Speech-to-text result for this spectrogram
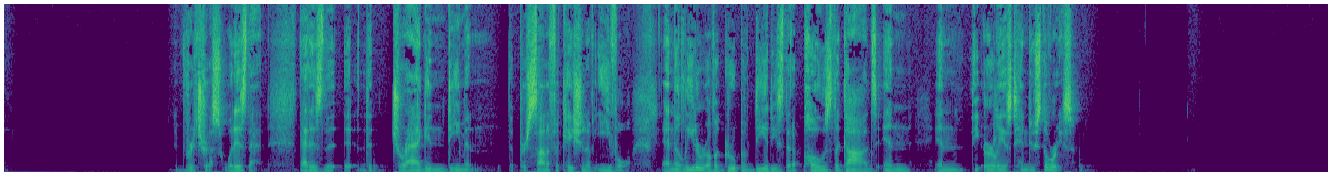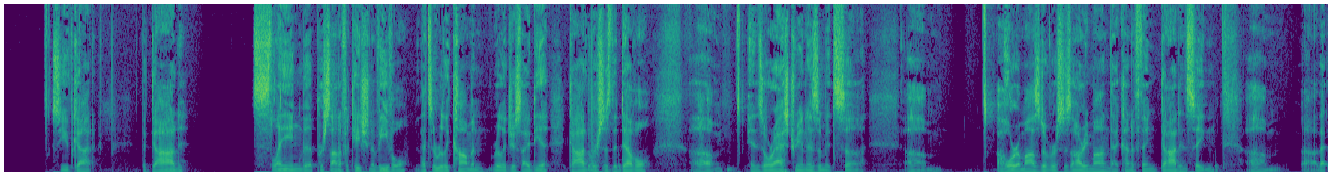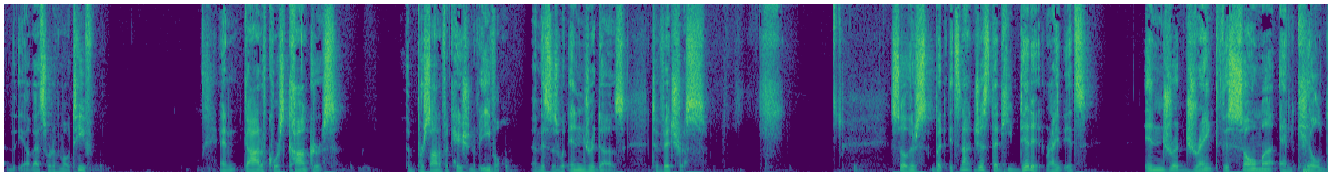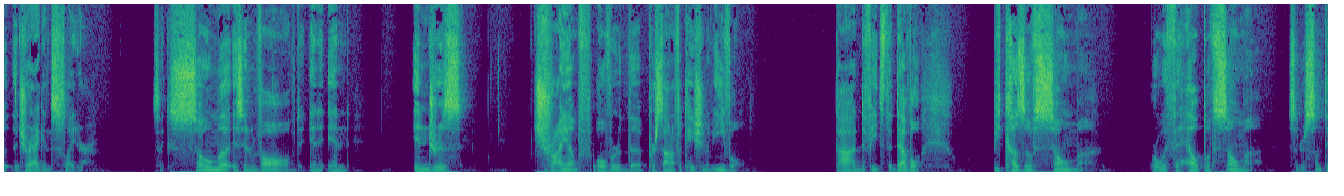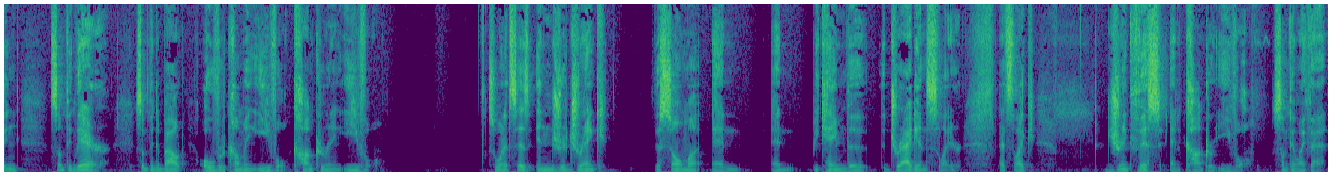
Vritras, what is that? That is the the dragon demon the personification of evil, and the leader of a group of deities that oppose the gods in, in the earliest Hindu stories. So you've got the god slaying the personification of evil. That's a really common religious idea. God versus the devil. Um, in Zoroastrianism, it's uh, um, Ahura Mazda versus Ahriman, that kind of thing. God and Satan. Um, uh, that you know that sort of motif. And God, of course, conquers the personification of evil, and this is what Indra does to Vritras. So there's, but it's not just that he did it, right? It's Indra drank the soma and killed the dragon slayer. It's like soma is involved in in Indra's triumph over the personification of evil. God defeats the devil because of soma or with the help of soma. So there's something something there, something about overcoming evil, conquering evil. So when it says Indra drank the Soma and and became the the dragon slayer. That's like drink this and conquer evil, something like that.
